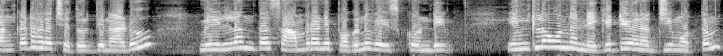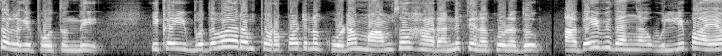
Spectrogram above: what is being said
సంకటహర చతుర్థి నాడు మీ ఇల్లంతా సాంబ్రాణి పొగను వేసుకోండి. ఇంట్లో ఉన్న నెగిటివ్ ఎనర్జీ మొత్తం తొలగిపోతుంది. ఇక ఈ బుధవారం పొరపాటున కూడా మాంసాహారాన్ని తినకూడదు. అదేవిధంగా ఉల్లిపాయ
